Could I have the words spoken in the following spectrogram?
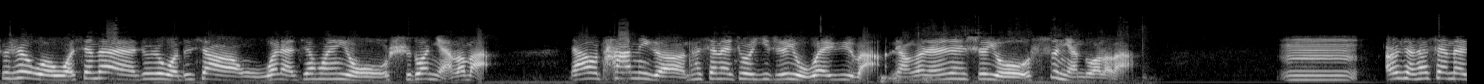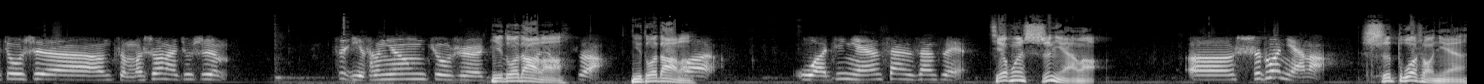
就是我，我现在就是我对象，我俩结婚有十多年了吧，然后他那个，他现在就是一直有外遇吧，两个人认识有四年多了吧。嗯，而且他现在就是怎么说呢，就是。自己曾经就是你多大了？是，你多大了？我我今年三十三岁。结婚十年了。呃，十多年了。十多少年？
